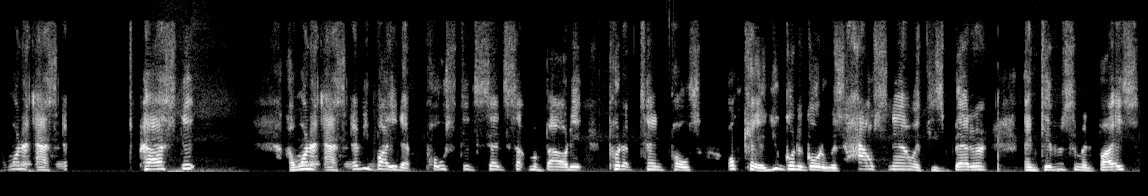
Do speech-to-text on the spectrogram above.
I want to ask past it. I want to ask everybody that posted, said something about it, put up 10 posts. Okay, are you going to go to his house now if he's better and give him some advice?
